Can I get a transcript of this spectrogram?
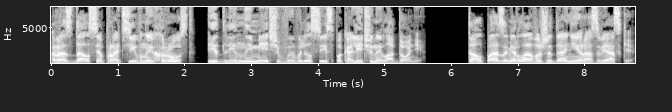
Раздался противный хруст, и длинный меч вывалился из покалеченной ладони. Толпа замерла в ожидании развязки,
